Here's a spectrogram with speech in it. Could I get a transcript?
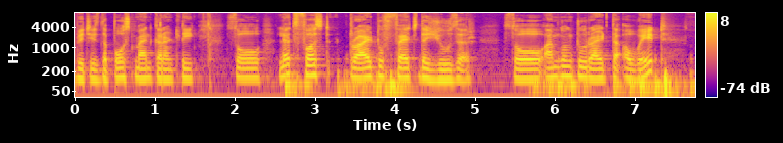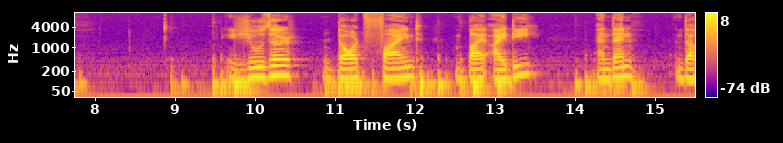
which is the postman currently. So let's first try to fetch the user. So I'm going to write the await user dot find by ID and then the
